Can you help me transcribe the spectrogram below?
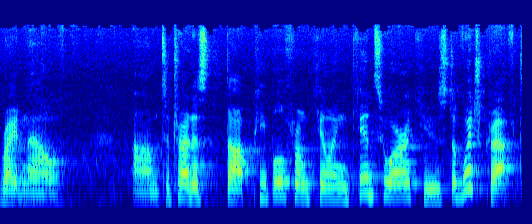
right now um, to try to stop people from killing kids who are accused of witchcraft.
